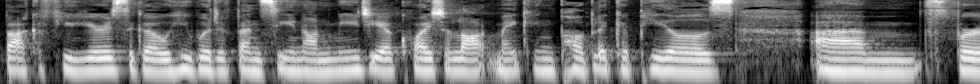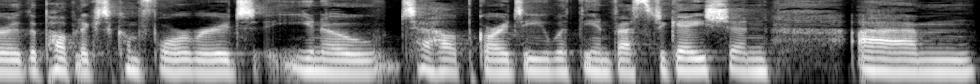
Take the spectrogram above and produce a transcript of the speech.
back a few years ago, he would have been seen on media quite a lot, making public appeals um, for the public to come forward, you know, to help Gardaí with the investigation. Um,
